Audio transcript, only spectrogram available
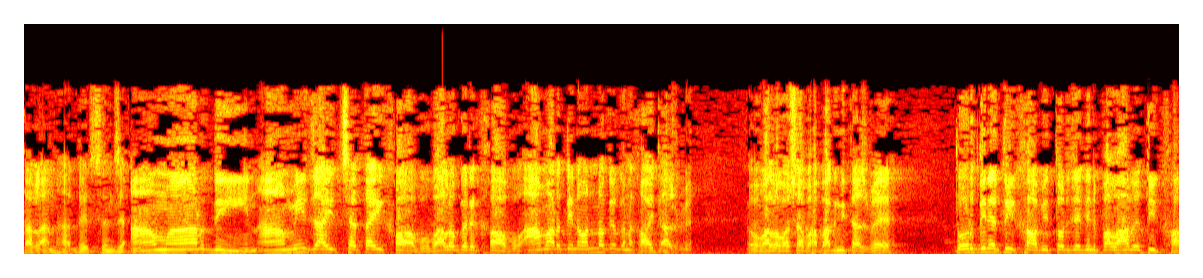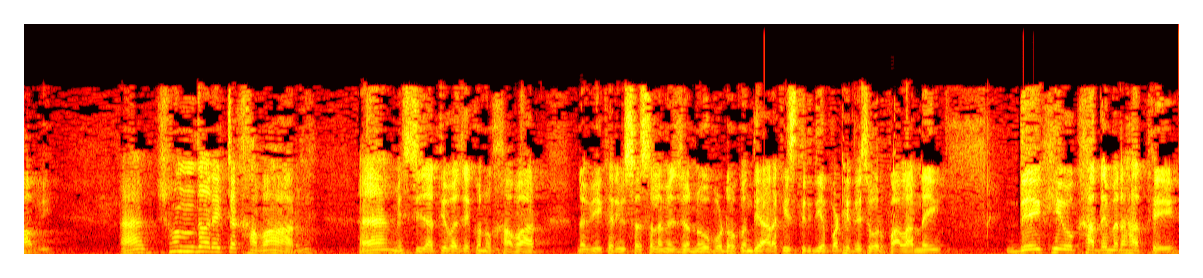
তালানহা দেখছেন যে, আমার দিন, আমি যা ইচ্ছা তাই খাওয়াবো, ভালো করে খাওয়াবো, আমার দিন অন্য কেউ কেন খাওয়াইতে আসবে? ও ভালোবাসা ভাগ নিতে আসবে? তোর দিনে তুই খাওয়াবি তোর যেদিন পালা হবে তুই খাওয়াবি হ্যাঁ? সুন্দর একটা খাবার। হ্যাঁ? মিষ্টি জাতীয় বা যে কোনো খাবার। নবী করিমের জন্য উপঢোকন দিয়ে আর স্ত্রী দিয়ে পাঠিয়ে দিয়েছে, ওর পালা নেই। দেখে ও খাদেমের হাতে,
